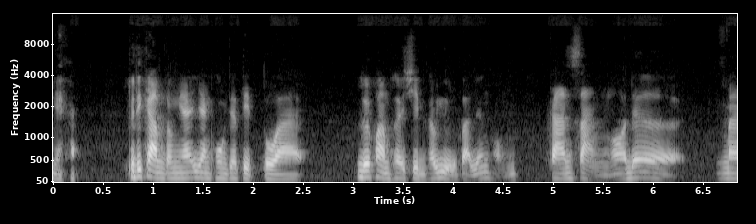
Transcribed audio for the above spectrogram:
เนี่ยพฤติกรรมตรงนี้ยังคงจะติดตัวด้วยความเคยชินเขาอยู่หรือเปล่าเรื่องของการสั่งออเดอร์มา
